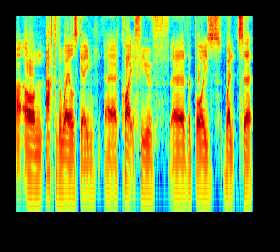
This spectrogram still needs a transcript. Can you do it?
on after the Wales game, uh, quite a few of uh, the boys went to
